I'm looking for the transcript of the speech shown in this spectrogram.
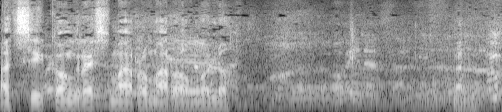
at si Congressman Roma Romulo.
